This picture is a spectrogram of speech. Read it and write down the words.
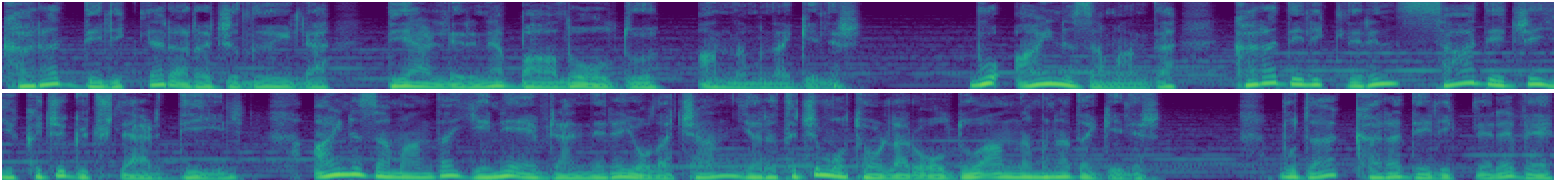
kara delikler aracılığıyla diğerlerine bağlı olduğu anlamına gelir. Bu aynı zamanda kara deliklerin sadece yıkıcı güçler değil, aynı zamanda yeni evrenlere yol açan yaratıcı motorlar olduğu anlamına da gelir. Bu da kara deliklere ve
